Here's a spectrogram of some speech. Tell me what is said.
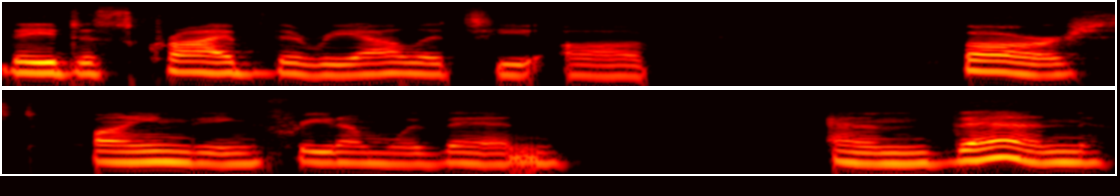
they describe the reality of first finding freedom within and then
